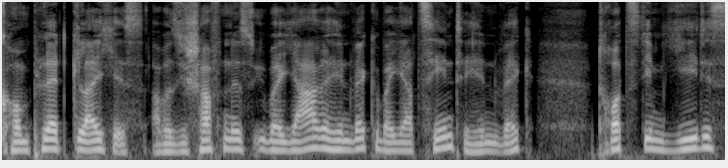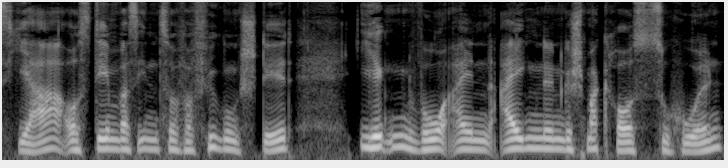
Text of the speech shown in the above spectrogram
komplett gleich ist. Aber sie schaffen es über Jahre hinweg, über Jahrzehnte hinweg, trotzdem jedes Jahr aus dem, was ihnen zur Verfügung steht, irgendwo einen eigenen Geschmack rauszuholen,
